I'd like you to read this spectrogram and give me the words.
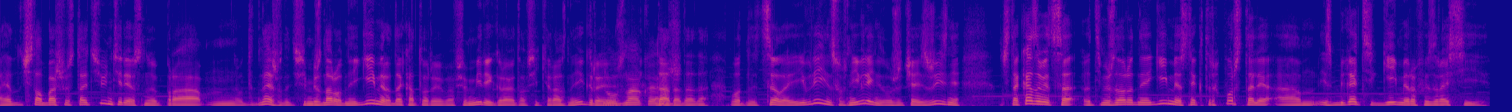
А Я читал большую статью интересную про, вот, знаешь, вот эти все международные геймеры, да, которые во всем мире играют во всякие разные игры. Ну, знаю, конечно. Да, да, да, да. Вот целое явление, собственно, явление, это уже часть жизни. Значит, оказывается, эти международные геймеры с некоторых пор стали ам, избегать геймеров из России.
